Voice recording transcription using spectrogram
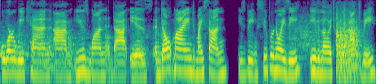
or we can um, use one that is and don't mind my son He's being super noisy, even though I told him not to be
